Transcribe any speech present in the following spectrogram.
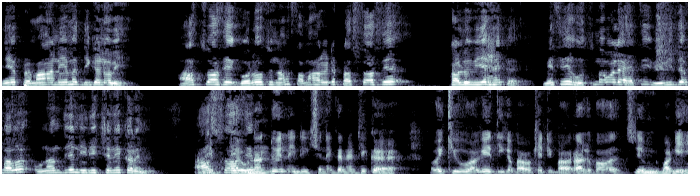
එය ප්‍රමාණයම දිග නොවේ. ආශ්වාසයේ ගොරෝසු නම් සමහර විට ප්‍රශ්වාසය කළු විය හැක. මෙසේ හුස්ම වල ඇති විවිධ බව උනන්දුවෙන් නිරීක්ෂණය කරමි. ආශ්වාසය උනන්දුවෙන් නිරීක්ෂණය කරන ටික ওই කිව් වගේ දිග බව කෙටි බව රළු බව වගේ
